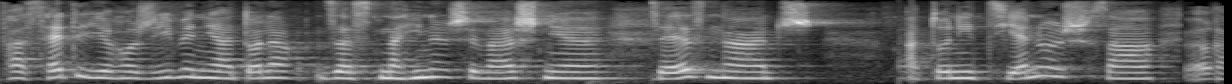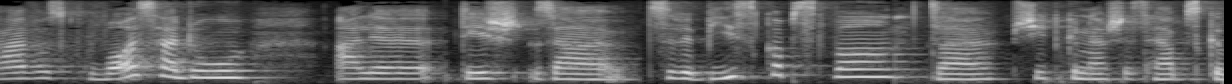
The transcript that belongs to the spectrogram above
facety jeho żywienia, to zas na hinnasze właśnie zeznać, a to nie cienoż za rawosku wosadu, ale też za całe biskupstwo, za wszystkie nasze serbskie.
